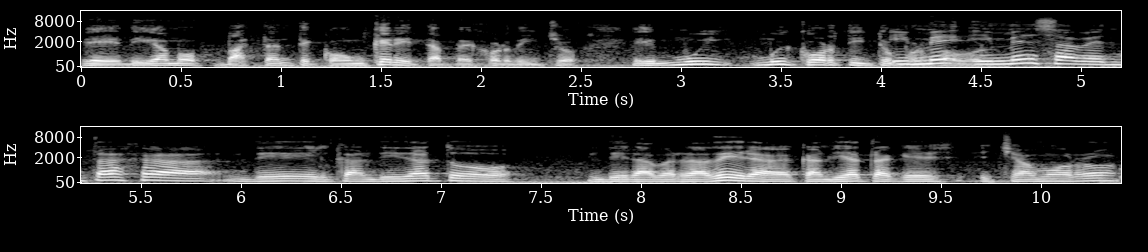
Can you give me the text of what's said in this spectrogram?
eh, digamos, bastante concreta, mejor dicho. Eh, muy, muy cortito, por Inme- favor. inmensa ventaja del candidato, de la verdadera candidata que es Chamorro,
